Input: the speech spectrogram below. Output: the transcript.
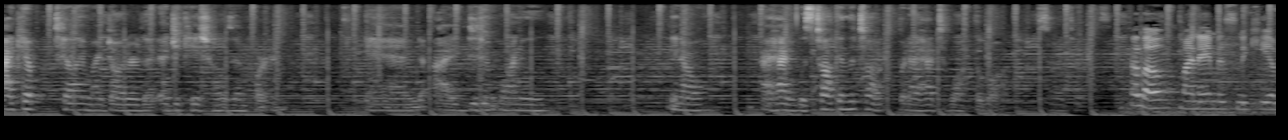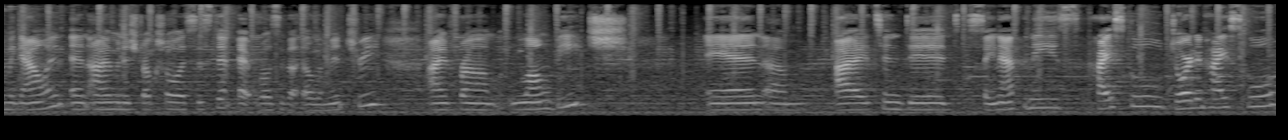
I kept telling my daughter that education was important and I didn't want to, you know, I had, was talking the talk, but I had to walk the walk. Hello, my name is Nakia McGowan and I'm an instructional assistant at Roosevelt Elementary. I'm from Long Beach and um, I attended St. Anthony's High School, Jordan High School,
